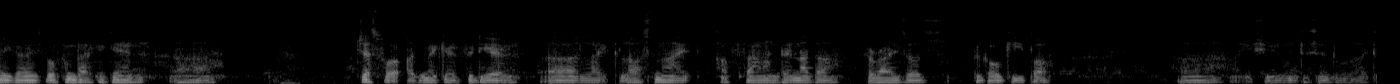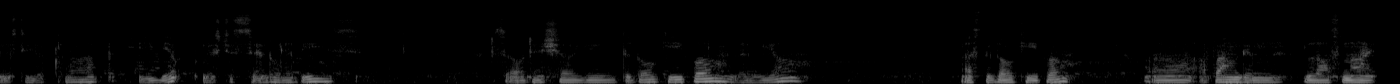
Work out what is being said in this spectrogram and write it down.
Hey guys, welcome back again. Uh, just thought I'd make a video. Uh, like last night, I found another Iraizoz, the goalkeeper. Uh, are you sure you want to send all the items to your club? Yep, let's just send all of these. So I can show you the goalkeeper. There we are. That's the goalkeeper. Uh, I found him last night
